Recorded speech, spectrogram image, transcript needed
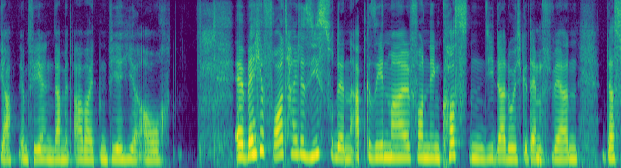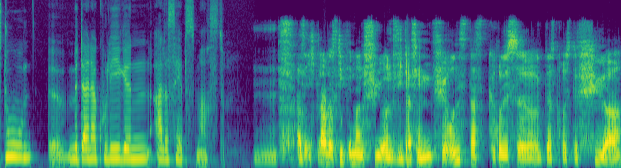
ja, empfehlen. Damit arbeiten wir hier auch. Äh, welche Vorteile siehst du denn, abgesehen mal von den Kosten, die dadurch gedämpft hm. werden, dass du äh, mit deiner Kollegin alles selbst machst? Also ich glaube, es gibt immer ein Für und Wider. Für, für uns das größte, das größte Für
